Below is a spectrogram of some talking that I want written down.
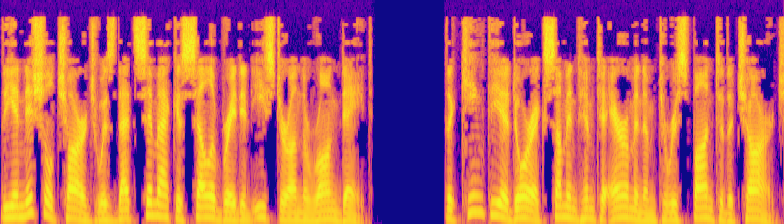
The initial charge was that Symmachus celebrated Easter on the wrong date. The king Theodoric summoned him to Ariminum to respond to the charge.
